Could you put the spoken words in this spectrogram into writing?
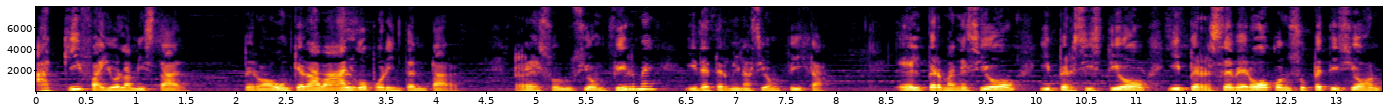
aquí falló la amistad, pero aún quedaba algo por intentar. Resolución firme y determinación fija. Él permaneció y persistió y perseveró con su petición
